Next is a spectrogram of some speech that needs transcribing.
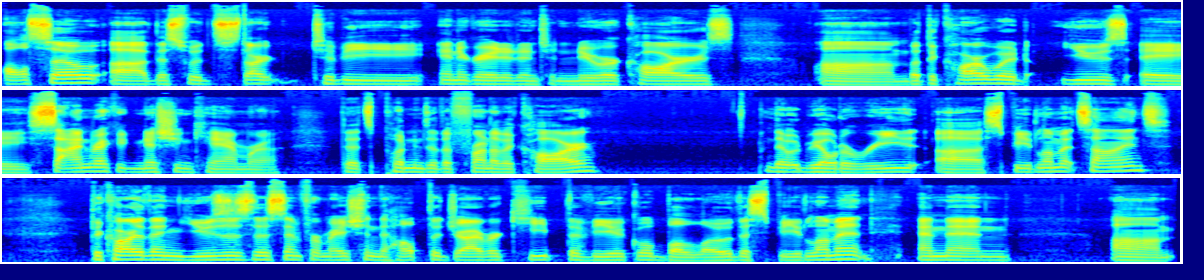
also, uh, this would start to be integrated into newer cars, um, but the car would use a sign recognition camera that's put into the front of the car that would be able to read uh, speed limit signs. the car then uses this information to help the driver keep the vehicle below the speed limit. And then, um,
